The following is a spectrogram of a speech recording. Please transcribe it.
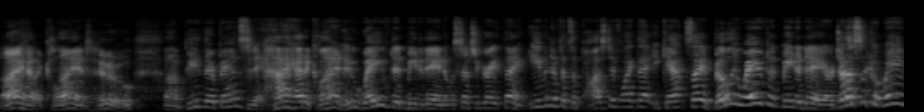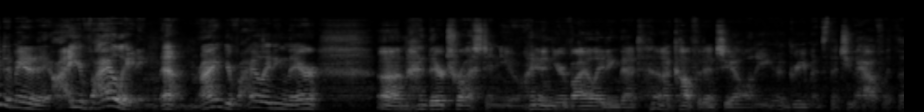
I had a client who um, peed their pants today. I had a client who waved at me today, and it was such a great thing. Even if it's a positive like that, you can't say Billy waved at me today or Jessica waved at me today. Ah, you're violating them, right? You're violating their um, their trust in you, and you're violating that uh, confidentiality agreements that you have with the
